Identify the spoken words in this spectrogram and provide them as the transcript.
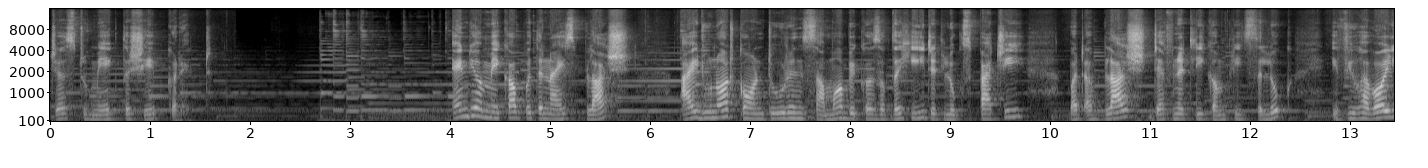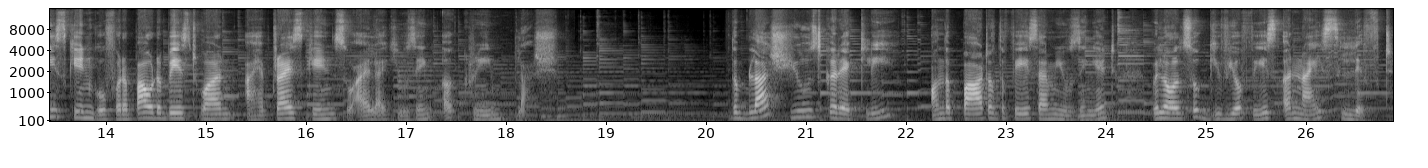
just to make the shape correct. End your makeup with a nice blush. I do not contour in summer because of the heat, it looks patchy, but a blush definitely completes the look. If you have oily skin, go for a powder based one. I have dry skin, so I like using a cream blush. The blush used correctly on the part of the face I'm using it will also give your face a nice lift.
